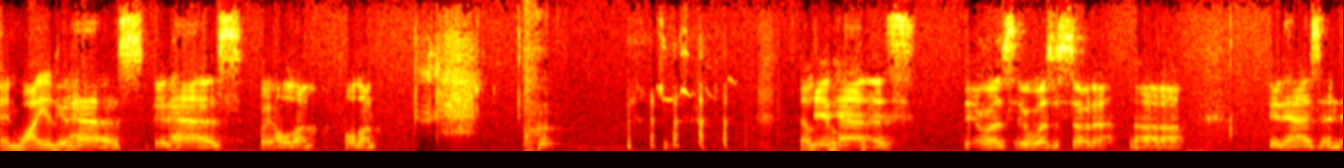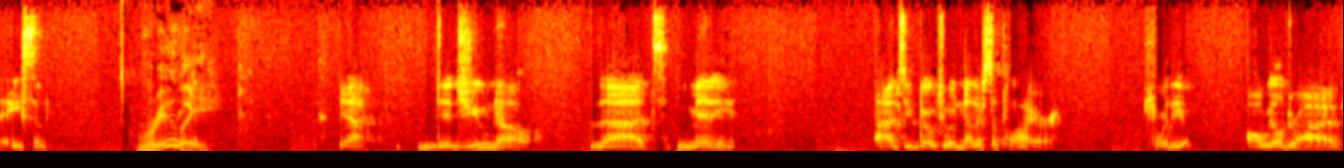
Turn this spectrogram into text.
And why is It that? has. It has. Wait, hold on. Hold on. That was It Coke- has. Yeah, it was. It was a soda. Uh, it has an Aisin. Really? Yeah. Did you know that Mini had to go to another supplier for the all-wheel drive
